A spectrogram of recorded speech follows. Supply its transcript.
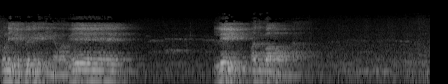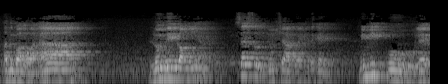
ကိုယ်နဲ့ရွေးတွေ့နေတဲ့ပြင်လာပါပဲလေးအတုပဘဝနာအတုပဘဝနာလူသေးကောင်းကြီးဟာ ဆက်စုပ်ညွန်ရှာပွဲဖြစ်တဲ့ကဲမိမိကိုယ်ကိုလည်း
